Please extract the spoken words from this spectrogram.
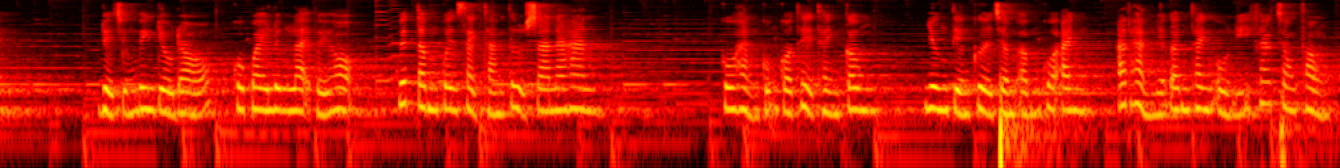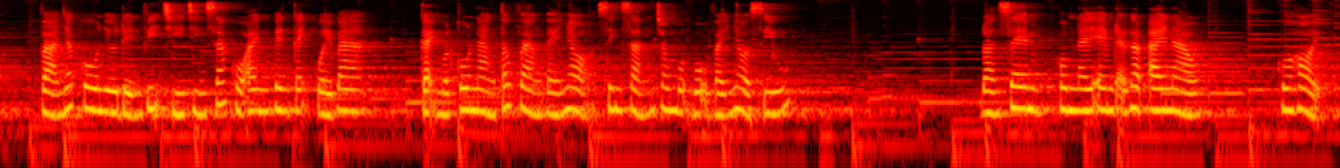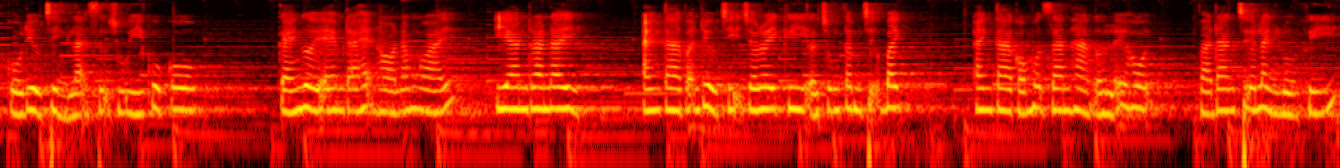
để chứng minh điều đó, cô quay lưng lại với họ, quyết tâm quên sạch thám tử Shanahan. Cô hẳn cũng có thể thành công, nhưng tiếng cười trầm ấm của anh át hẳn những âm thanh ổn ý khác trong phòng và nhắc cô nhớ đến vị trí chính xác của anh bên cạnh quầy ba, cạnh một cô nàng tóc vàng bé nhỏ xinh xắn trong một bộ váy nhỏ xíu. Đoán xem, hôm nay em đã gặp ai nào? Cô hỏi, cố điều chỉnh lại sự chú ý của cô cái người em đã hẹn hò năm ngoái, Ian Raney, anh ta vẫn điều trị cho Reiki ở trung tâm chữa bệnh. Anh ta có một gian hàng ở lễ hội và đang chữa lành luồng khí.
